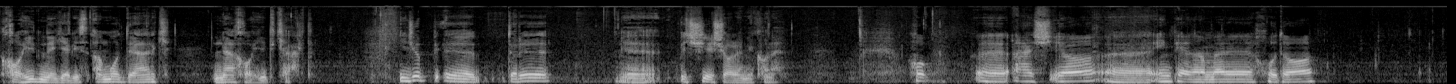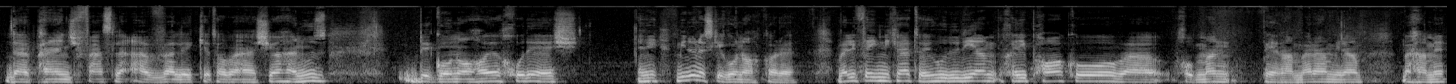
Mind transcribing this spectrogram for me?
خواهید نگریست اما درک نخواهید کرد. اینجا داره به چی اشاره می‌کنه؟ خب اشیا این پیغمبر خدا در پنج فصل اول کتاب اشیا هنوز به گناه های خودش یعنی می‌دونست که گناهکاره ولی فکر می‌کرد تا یه حدودی هم خیلی پاک و, و خب من پیغمبرم میرم به همه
